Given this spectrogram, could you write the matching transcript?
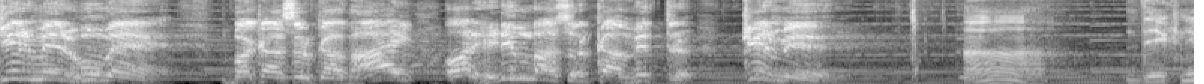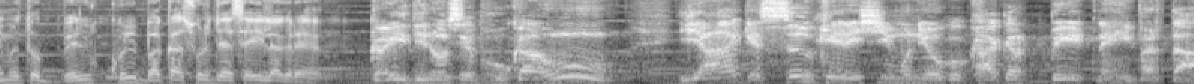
किरमिर हूँ मैं। बकासुर का भाई और हिडिंबासुर का मित्र किरमिर। हाँ देखने में तो बिल्कुल बकासुर जैसे ही लग रहे हो। कई दिनों से भूखा हूँ। यहाँ के सूखे ऋषि मुनियों को खाकर पेट नहीं भरता।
